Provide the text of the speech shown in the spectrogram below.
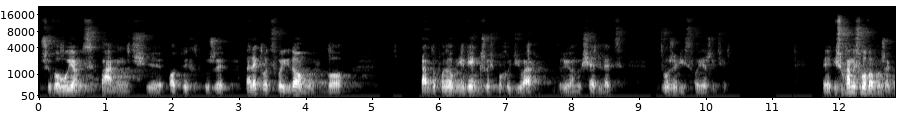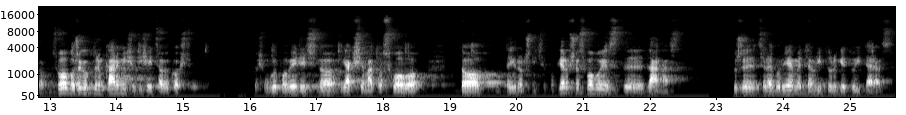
przywołując pamięć y, o tych, którzy daleko od swoich domów, bo prawdopodobnie większość pochodziła z rejonu Siedlec, złożyli swoje życie. Y, I słuchamy Słowa Bożego. Słowa Bożego, którym karmi się dzisiaj cały Kościół. Ktoś mógłby powiedzieć, no jak się ma to Słowo do tej rocznicy. Po pierwsze, Słowo jest dla nas, którzy celebrujemy tę liturgię tu i teraz.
